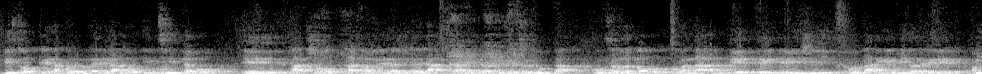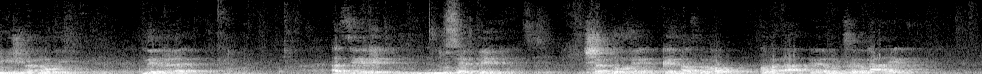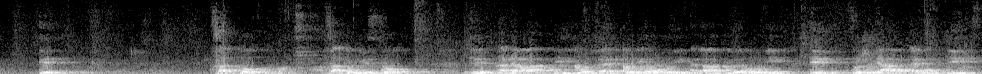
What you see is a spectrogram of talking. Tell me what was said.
Visto che ancora non è arrivato il sindaco, eh, faccio a nome della cittadinanza e dell'amministrazione tutta un saluto al nuovo comandante dei, dei vigili urbani che invito a vedere qui vicino a noi nel, a sede Giuseppe Sciardone che è il nostro nuovo comandante della polizia locale. E fatto, fatto questo eh, andiamo avanti con, eh, con, i lavori, andiamo avanti con i lavori e procediamo ai punti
